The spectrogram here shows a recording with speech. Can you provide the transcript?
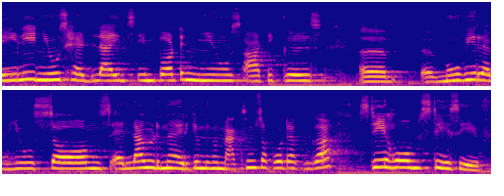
daily news headlines important news articles movie reviews songs എല്ലാം ഇടുന്നതായിരിക്കും. നിങ്ങൾ മാക്സിമം സപ്പോർട്ട് ആക്കുക. Stay home stay safe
